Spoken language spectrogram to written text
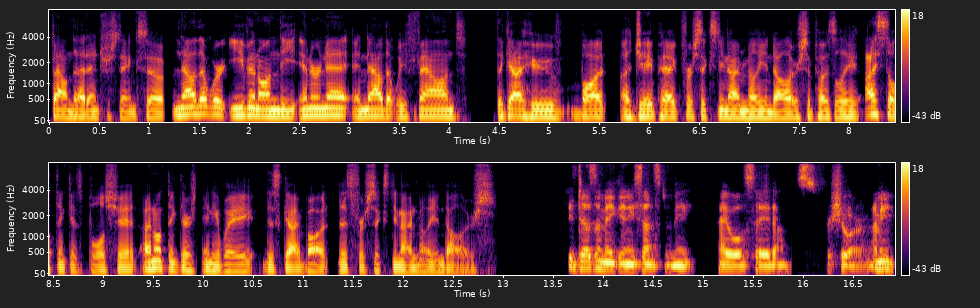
found that interesting. So now that we're even on the internet and now that we found the guy who bought a JPEG for $69 million, supposedly, I still think it's bullshit. I don't think there's any way this guy bought this for $69 million. It doesn't make any sense to me. I will say that's for sure. I mean,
